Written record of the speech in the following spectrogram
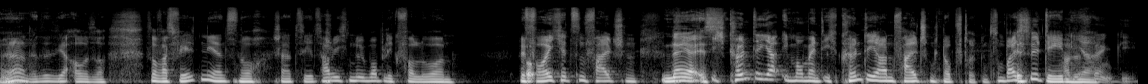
Ja. das ist ja auch so. So, was fehlt denn jetzt noch, Schatzi? Jetzt habe ich einen Überblick verloren. Bevor ich jetzt einen falschen. naja, es, Ich könnte ja, im Moment, ich könnte ja einen falschen Knopf drücken. Zum Beispiel den Hallo hier. Frankie,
